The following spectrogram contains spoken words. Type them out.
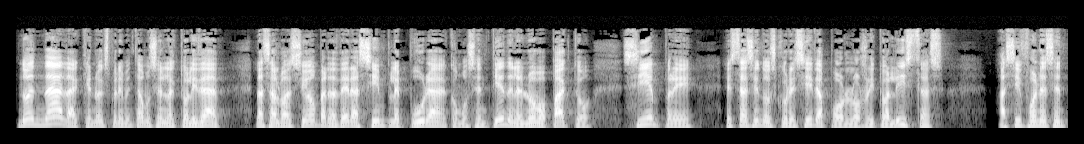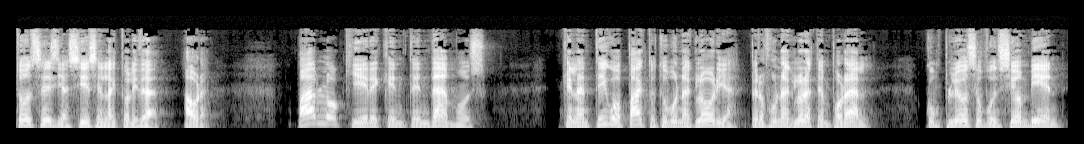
No es nada que no experimentamos en la actualidad. La salvación verdadera, simple, pura, como se entiende en el nuevo pacto, siempre está siendo oscurecida por los ritualistas. Así fue en ese entonces y así es en la actualidad. Ahora, Pablo quiere que entendamos que el antiguo pacto tuvo una gloria, pero fue una gloria temporal. Cumplió su función bien,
